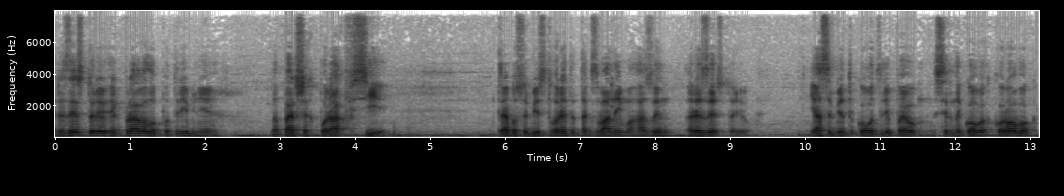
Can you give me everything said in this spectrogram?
Резистори, як правило, потрібні на перших порах всі. Треба собі створити так званий магазин резисторів. Я собі такого зліпив сірникових коробок,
